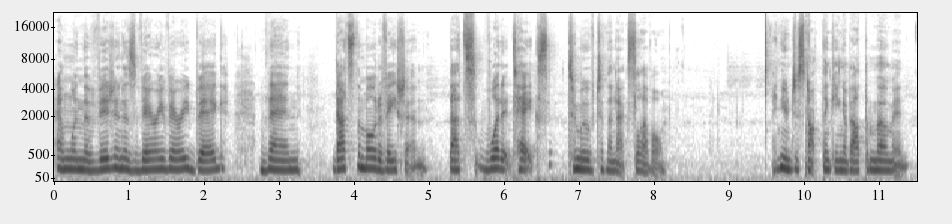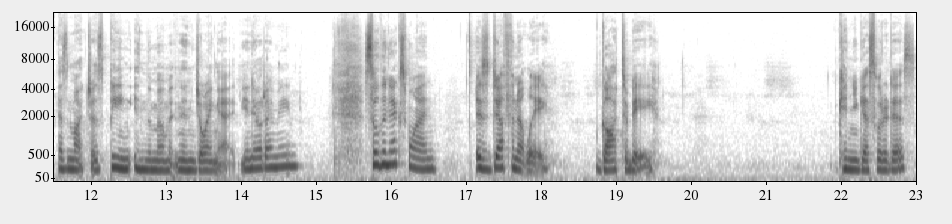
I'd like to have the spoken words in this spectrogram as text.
And when the vision is very, very big, then that's the motivation. That's what it takes to move to the next level. And you're just not thinking about the moment as much as being in the moment and enjoying it. You know what I mean? So the next one is definitely got to be. Can you guess what it is?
